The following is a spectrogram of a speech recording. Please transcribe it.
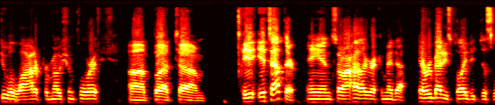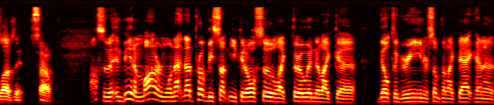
do a lot of promotion for it, uh, but um, it, it's out there, and so I highly recommend it. Everybody's played it, just loves it. So awesome and being a modern one that, that'd probably be something you could also like throw into like uh delta green or something like that kind of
